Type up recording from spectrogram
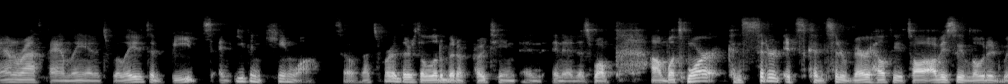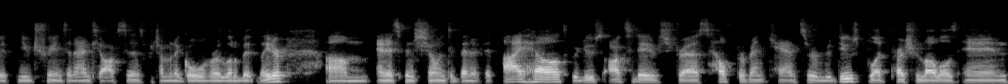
Amaranth family and it's related to beets and even quinoa. So that's where there's a little bit of protein in, in it as well. Um, what's more considered, it's considered very healthy. It's all obviously loaded with nutrients and antioxidants, which I'm going to go over a little bit later. Um, and it's been shown to benefit eye health, reduce oxidative stress, help prevent cancer, reduce blood pressure levels. And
